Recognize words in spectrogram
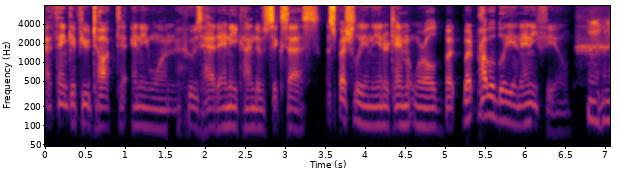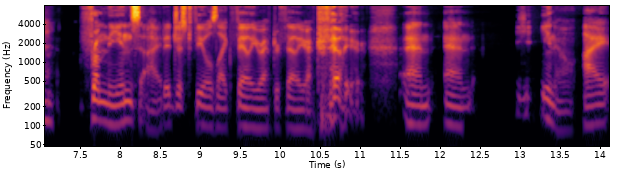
I think if you talk to anyone who's had any kind of success, especially in the entertainment world, but but probably in any field, mm-hmm. from the inside, it just feels like failure after failure after failure, and and you know, I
